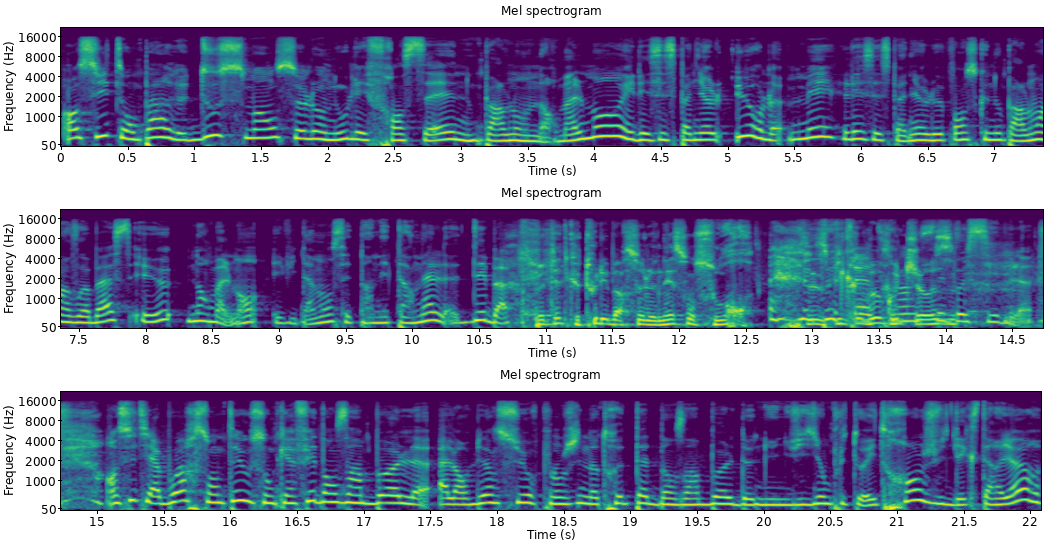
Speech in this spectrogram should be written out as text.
Ensuite on parle doucement selon nous les Français, nous parlons normalement et les Espagnols hurlent, mais les Espagnols pensent que nous parlons à voix basse et eux, normalement, évidemment, c'est un éternel débat. Peut-être que tous les Barcelonais sont sourds. Ça expliquerait beaucoup de hein, choses. C'est possible. Ensuite, il y a boire son thé ou son café dans un bol. Alors, bien sûr, plonger notre tête dans un bol donne une vision plutôt étrange vue de l'extérieur,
